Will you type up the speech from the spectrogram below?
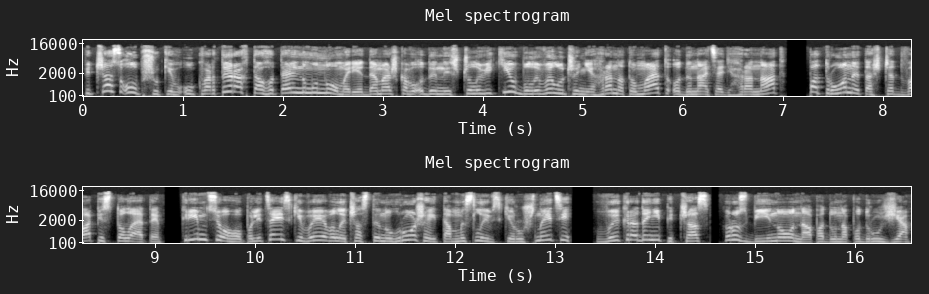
Під час обшуків у квартирах та готельному номері, де мешкав один із чоловіків, були вилучені гранатомет, 11 гранат, патрони та ще два пістолети. Крім цього, поліцейські виявили частину грошей та мисливські рушниці, викрадені під час розбійного нападу на подружжя.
